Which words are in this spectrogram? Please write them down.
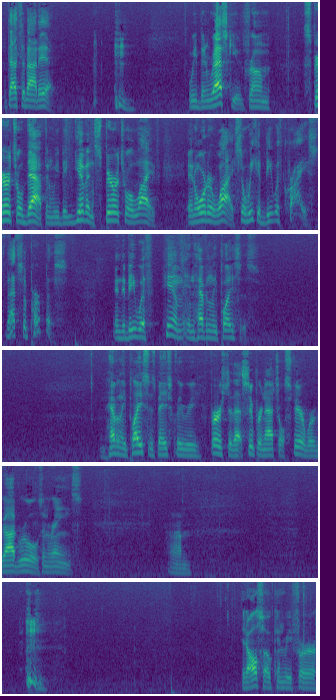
But that's about it. we've been rescued from spiritual death and we've been given spiritual life. In order why? So we could be with Christ. That's the purpose. And to be with him in heavenly places. And heavenly places basically refers to that supernatural sphere where God rules and reigns. Um, it also can refer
